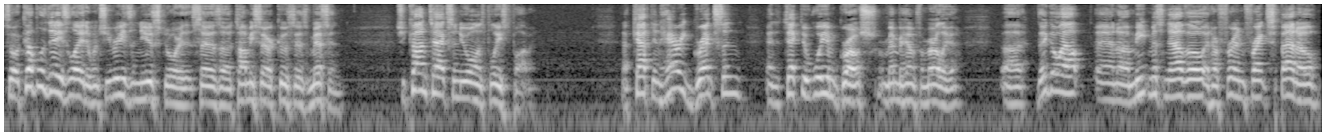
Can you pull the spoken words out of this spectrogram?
So a couple of days later, when she reads a news story that says uh, Tommy Siracusa is missing, she contacts the New Orleans Police Department. Now, Captain Harry Gregson and Detective William Grosh, remember him from earlier, uh, they go out and uh, meet Miss Navo and her friend Frank Spano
